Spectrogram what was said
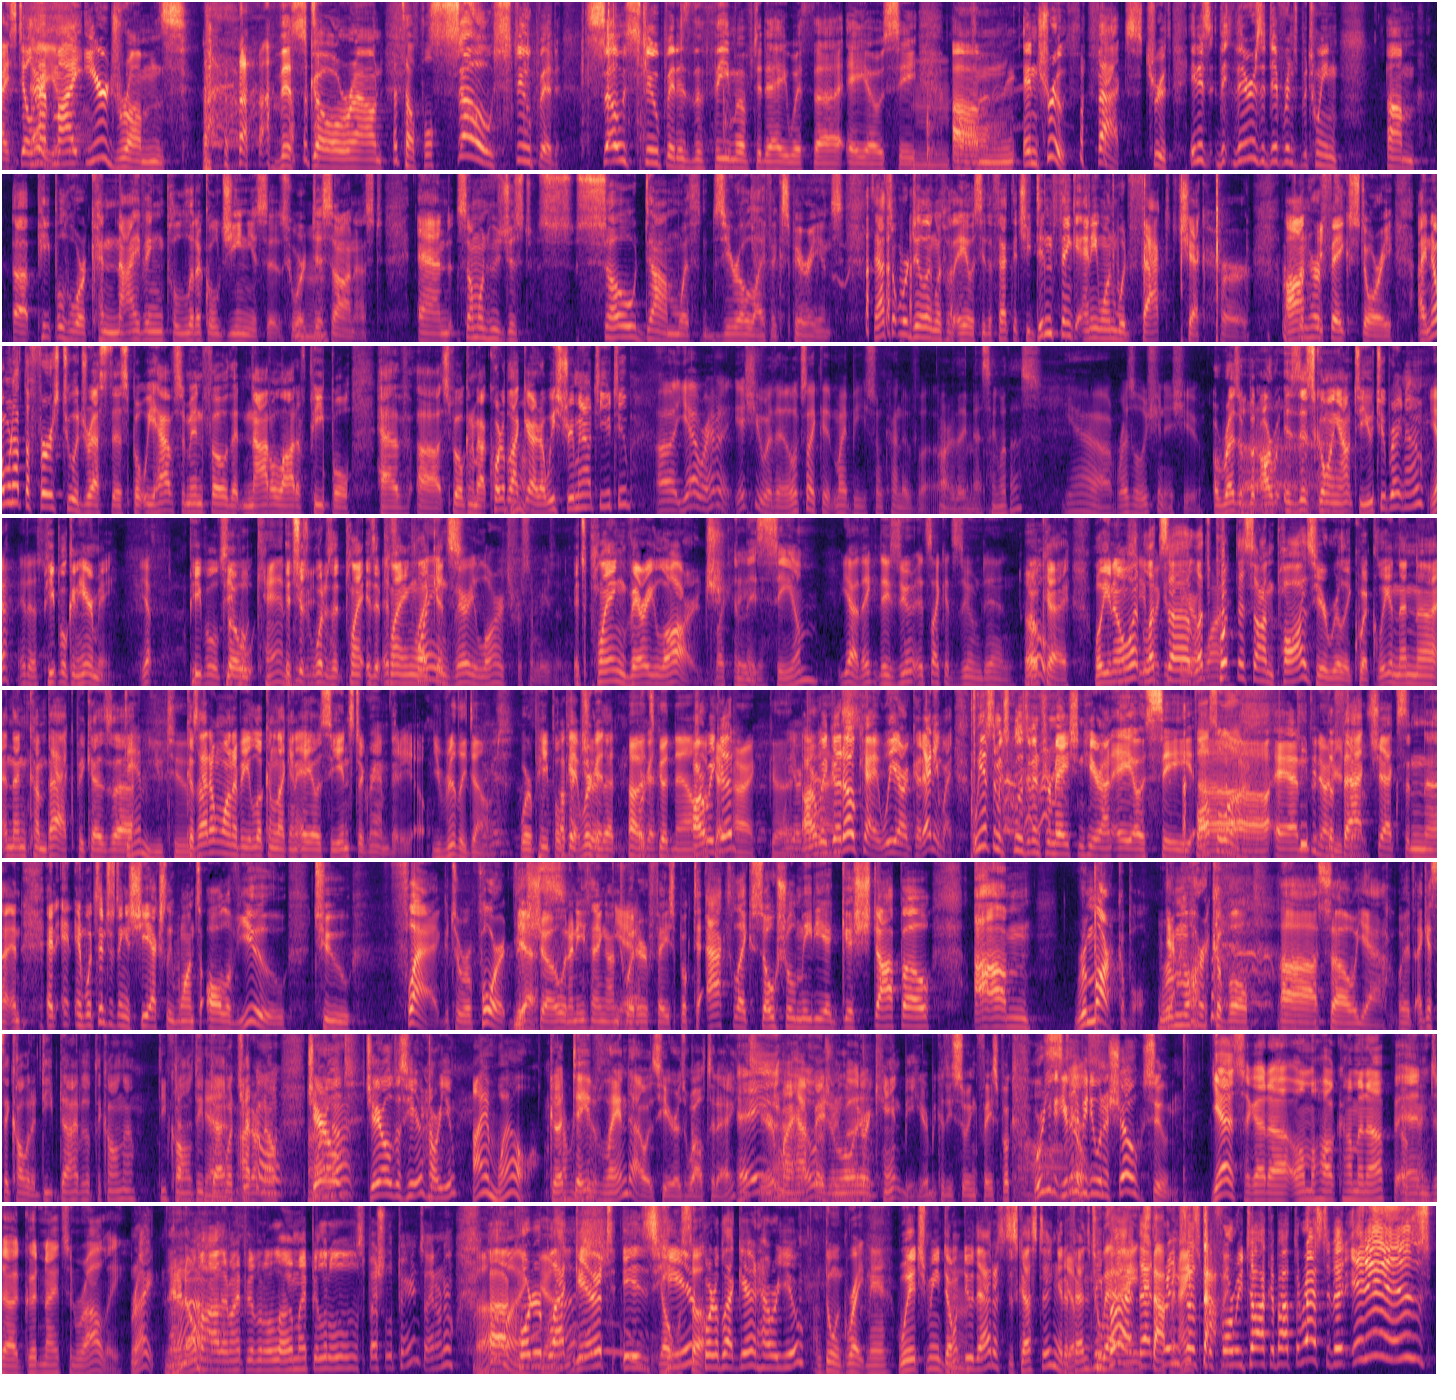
I still There have my go. eardrums this go around. That's helpful. So stupid. So stupid is the theme of today with uh, AOC. Mm-hmm. Um, and truth, facts, truth. It is. Th- there is a difference between. Um, uh, people who are conniving political geniuses who are Mm-hmm. dishonest, and someone who's just s- so dumb with zero life experience. That's what we're dealing with with AOC. The fact that she didn't think anyone would fact check her on her fake story. I know we're not the first to address this, but we have some info that not a lot of people have uh, spoken about. Quarter Oh. Black Garrett, are we streaming out to YouTube? Uh, yeah, we're having an issue with it. It looks like it might be some kind of uh, Are they messing with us? Yeah resolution issue. A res- but are, is this uh. going out to YouTube right now? Yeah, it is. People can hear me. Yep. People, so People can it's hear just you. what is it playing? Is it It's playing, like it's very large for some reason. it's playing very large? Like Can they see them? Yeah, they they zoom. It's like it's zoomed in. Okay. Well, you know Let what? see if I Let's uh, let's why. put this on pause here really quickly, and then uh, and then come back because uh, Damn YouTube. Because I don't want to be looking like an AOC Instagram video You really don't. where people Okay, picture we're good. that. Oh, We're it's good. good now. Are we good? All right, good. We are Are we good? Okay, we are good. Anyway, we have some exclusive information here on AOC False uh, and on the your fact toes. checks, and, uh, and and and what's interesting is she actually wants all of you to flag to report this Yes. show and anything on Yeah. Twitter, Facebook, to act like social media Gestapo. Um, remarkable, remarkable. uh, so yeah, I guess they call it a deep dive. Is what they call it now? Deep call dive, it deep yeah. dive. What I don't call know. Gerald, not? Gerald is here. How are you? I am well. Good. Dave you? Landau is here as well today. He's Hey, here. My half Asian lawyer can't be here because he's suing Facebook. Where are you, you're going to be doing a show soon, Yes, I got uh, Omaha coming up and uh, good nights in Raleigh. right? And in Omaha, there might be a little, uh, might be a little special appearance. I don't know. Oh uh, my Quarter Black. Garrett is Yo, here. what's up? Quarter Black Garrett, how are you? I'm doing great, man. Which mean, don't do that. It's disgusting. It offends Too me. bad But that stopping. brings I ain't us before we talk about the rest of it. It is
